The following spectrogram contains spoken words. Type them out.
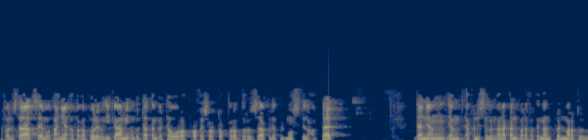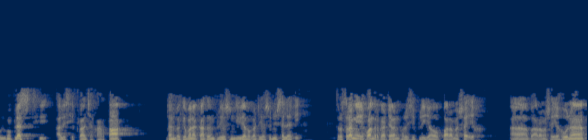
Afan Ustaz, saya mau tanya apakah boleh bagi kami untuk datang ke daurah Profesor Dr. Abdul Razak bin Abdul Muhsin Al-Abbad dan yang yang akan diselenggarakan pada pertengahan bulan Maret 2015 di Al Istiqlal Jakarta dan bagaimana keadaan beliau sendiri apakah dia sunni salafi terus terang ya ikhwan terkait dengan kondisi beliau para masyayikh uh, para masyayikhuna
